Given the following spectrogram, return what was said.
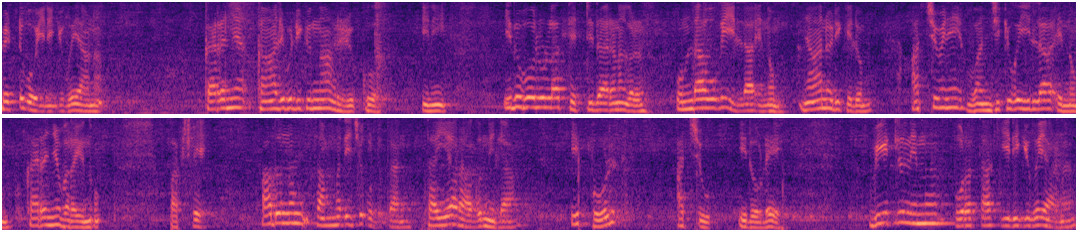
പെട്ടുപോയിരിക്കുകയാണ്. കരഞ്ഞ് കാലുപിടിക്കുന്ന രുക്കു ഇനി ഇതുപോലുള്ള തെറ്റിദ്ധാരണകൾ ഉണ്ടാവുകയില്ല എന്നും ഞാനൊരിക്കലും അച്ചുവിനെ വഞ്ചിക്കുകയില്ല എന്നും കരഞ്ഞു പറയുന്നു. പക്ഷേ അതൊന്നും സമ്മതിച്ചു കൊടുക്കാൻ തയ്യാറാകുന്നില്ല. ഇപ്പോൾ അച്ചു ഇതോടെ വീട്ടിൽ നിന്ന് പുറത്താക്കിയിരിക്കുകയാണ്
